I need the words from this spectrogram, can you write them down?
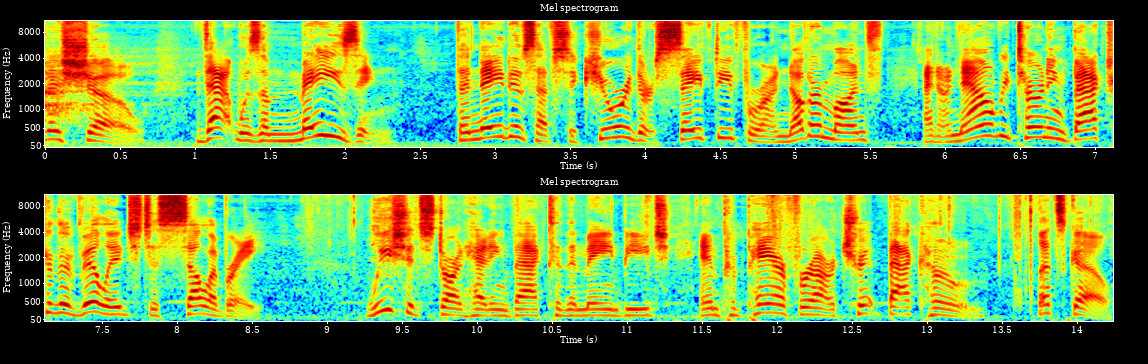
What a show! That was amazing! The natives have secured their safety for another month and are now returning back to their village to celebrate. We should start heading back to the main beach and prepare for our trip back home. Let's go.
